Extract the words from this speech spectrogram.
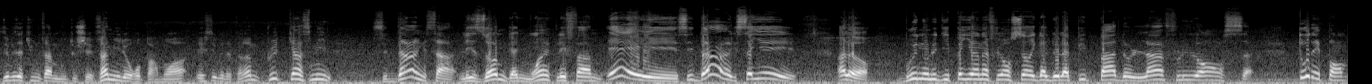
si vous êtes une femme, vous touchez 20 000 euros par mois et si vous êtes un homme, plus de 15 000. C'est dingue ça. Les hommes gagnent moins que les femmes. Hé, c'est dingue, ça y est. Alors, Bruno nous dit payer un influenceur égale de la pub, pas de l'influence. Tout dépend.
